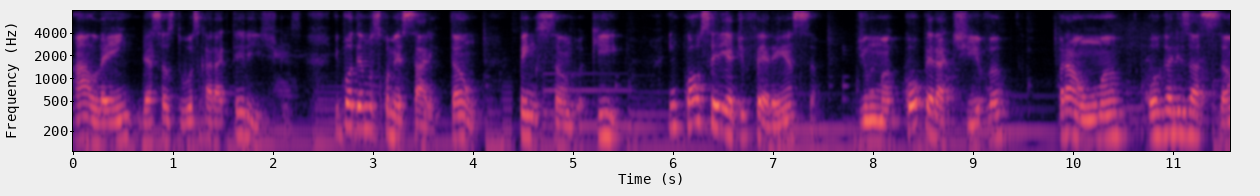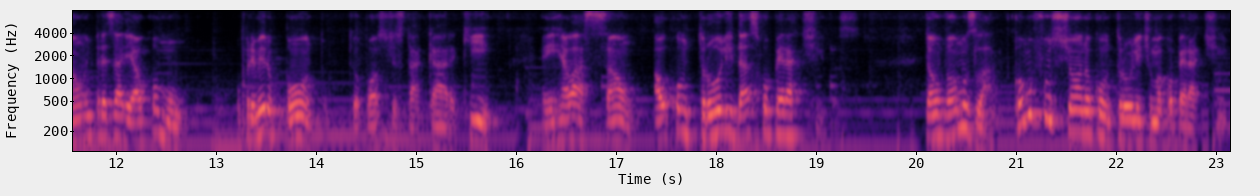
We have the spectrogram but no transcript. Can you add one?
além dessas duas características. E podemos começar então pensando aqui em qual seria a diferença de uma cooperativa para uma organização empresarial comum. O primeiro ponto que eu posso destacar aqui é em relação ao controle das cooperativas. Então vamos lá. Como funciona o controle de uma cooperativa?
